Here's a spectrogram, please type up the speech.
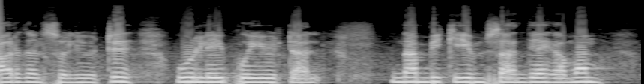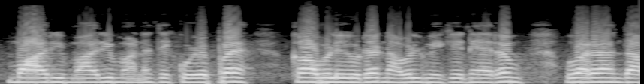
ஆறுதல் சொல்லிவிட்டு உள்ளே போய்விட்டாள். நம்பிக்கையும் சந்தேகமும் மாறி மாறி மனதை குழப்ப கவலையுடன் அவள் மிக நேரம் வராந்தா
